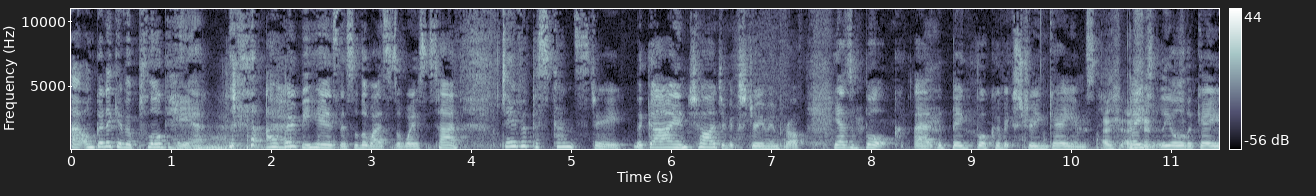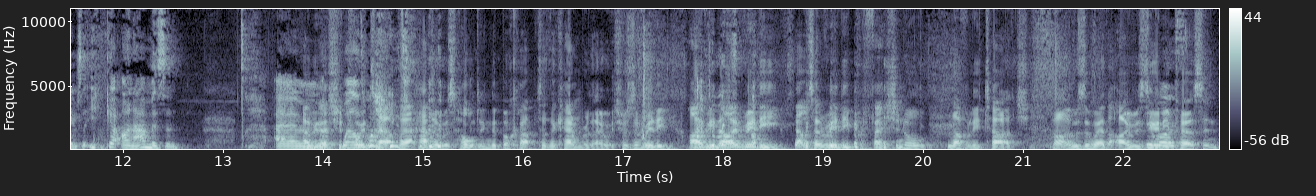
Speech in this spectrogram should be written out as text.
Uh, I'm going to give a plug here. I hope he hears this, otherwise it's a waste of time. David Piskanski, the guy in charge of Extreme Improv, he has a book, uh, the Big Book of Extreme Games. I sh- I should- Basically, all the games that you can get on Amazon. Um, I mean, I should point out that Hannah was holding the book up to the camera there, which was a really, I mean, I really, that was a really professional, lovely touch. But I was aware that I was the It only was. person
